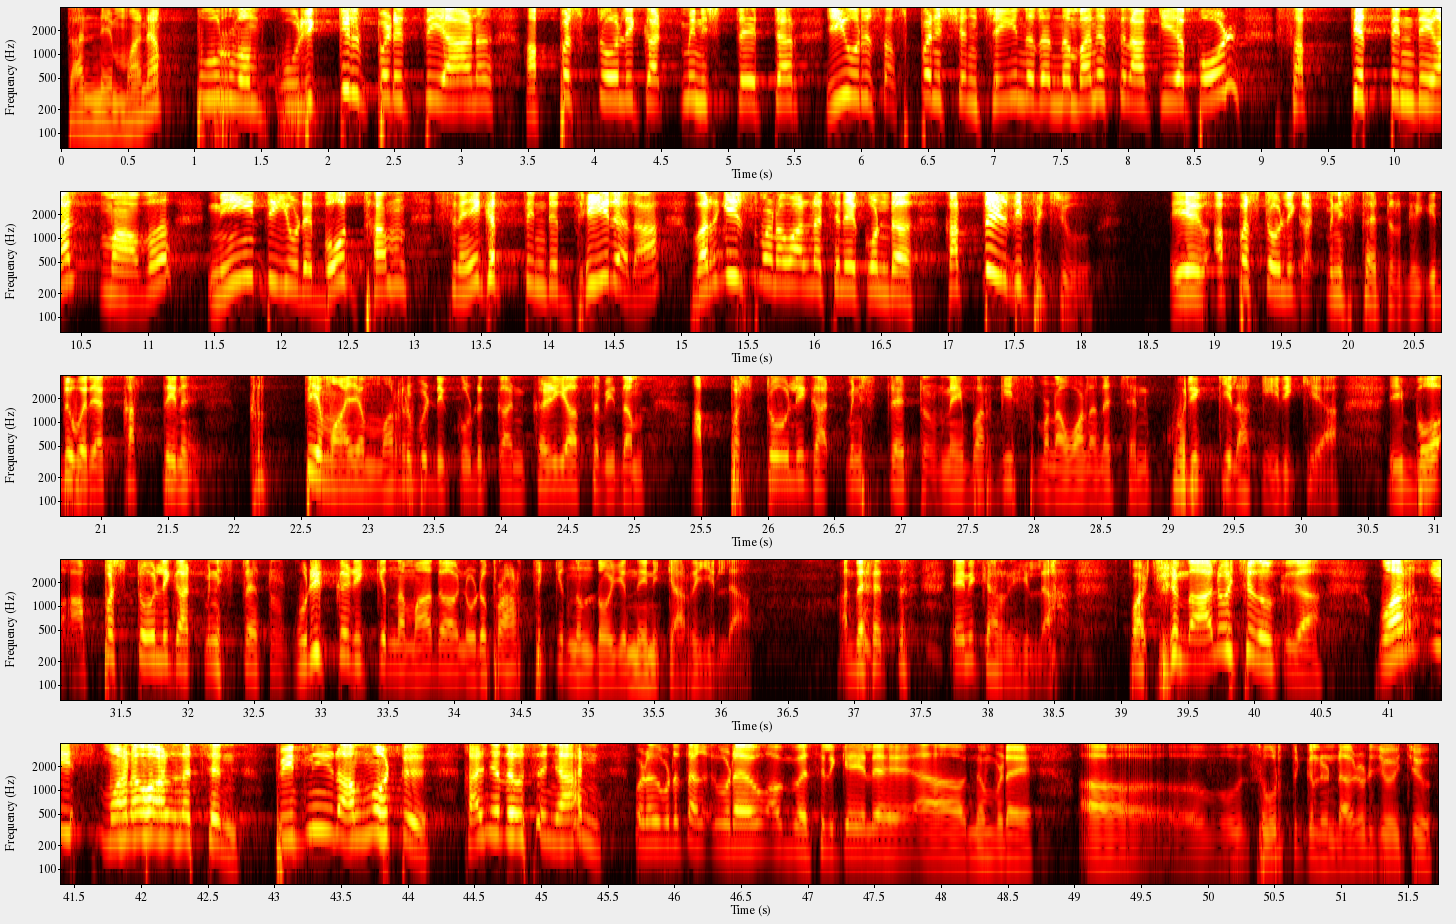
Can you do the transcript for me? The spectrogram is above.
തന്നെ മനഃപൂർവം കുരുക്കിൽപ്പെടുത്തിയാണ് അപ്പസ്റ്റോലിക് അഡ്മിനിസ്ട്രേറ്റർ ഈ ഒരു സസ്പെൻഷൻ ചെയ്യുന്നതെന്ന് മനസ്സിലാക്കിയപ്പോൾ സത്യത്തിന്റെ ആത്മാവ് നീതിയുടെ ബോധം സ്നേഹത്തിന്റെ ധീരത വർഗീസ് മണവാളനച്ചനെ കൊണ്ട് കത്തെഴുതിപ്പിച്ചു. ഈ അപ്പസ്റ്റോലിക് അഡ്മിനിസ്ട്രേറ്റർക്ക് ഇതുവരെ കത്തിന് കൃത്യമായ മറുപടി കൊടുക്കാൻ കഴിയാത്ത വിധം അപ്പസ്റ്റോലിക് അഡ്മിനിസ്ട്രേറ്ററിനെ വർഗീസ് മണവാളനച്ചൻ കുരുക്കിലാക്കിയിരിക്കുക. ഈ ബോ അപ്പസ്റ്റോലിക് അഡ്മിനിസ്ട്രേറ്റർ കുരുക്കഴിക്കുന്ന മാതാവിനോട് പ്രാർത്ഥിക്കുന്നുണ്ടോ എന്ന് എനിക്കറിയില്ല. അദ്ദേഹത്തെ എനിക്കറിയില്ല. പക്ഷെ ഒന്ന് ആലോചിച്ച് നോക്കുക. വർഗീസ് മണവാളനച്ചൻ പിന്നീട് അങ്ങോട്ട് കഴിഞ്ഞ ദിവസം ഞാൻ ഇവിടെ ഇവിടെ ഇവിടെ ബസിലിക്കയിലെ നമ്മുടെ സുഹൃത്തുക്കളുണ്ട്. അവരോട് ചോദിച്ചു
